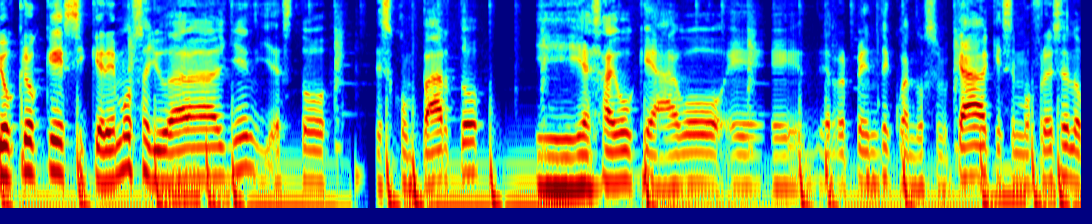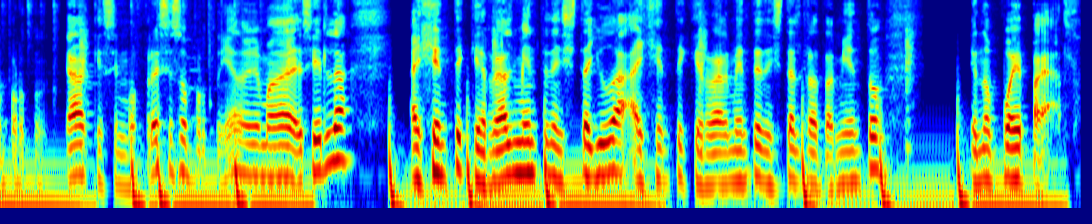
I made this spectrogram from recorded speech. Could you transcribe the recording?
yo creo que si queremos ayudar a alguien, y esto les comparto, y es algo que hago eh, eh, de repente cuando se, cada que se me ofrece la oportunidad, que se me ofrece esa oportunidad, no me van a decirla. Hay gente que realmente necesita ayuda, hay gente que realmente necesita el tratamiento que no puede pagarlo.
